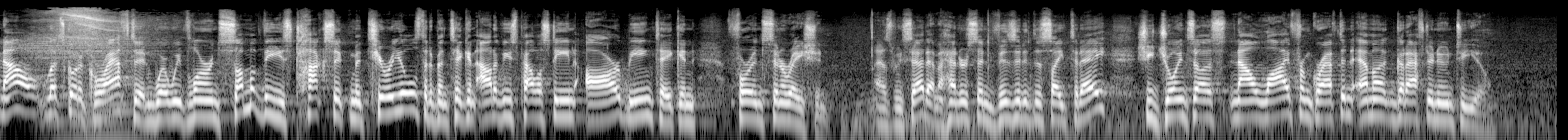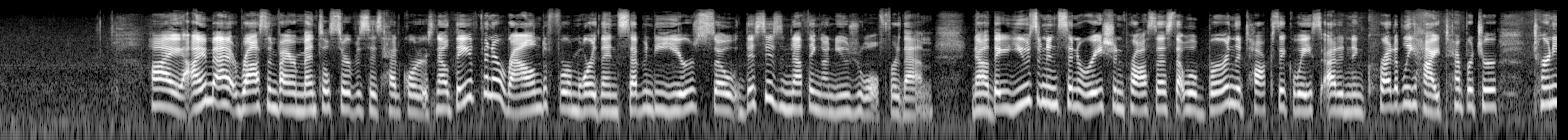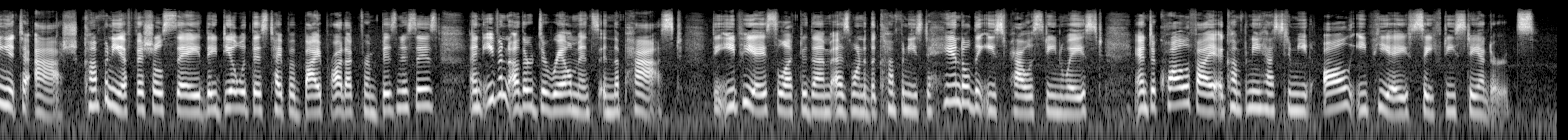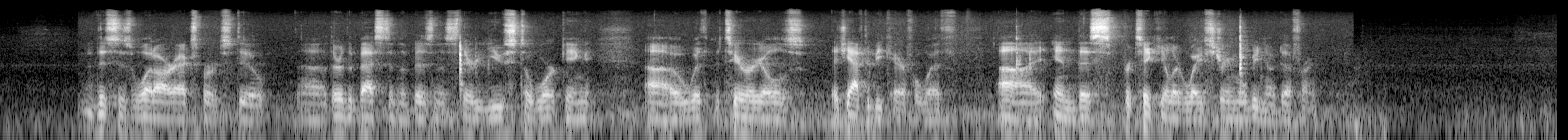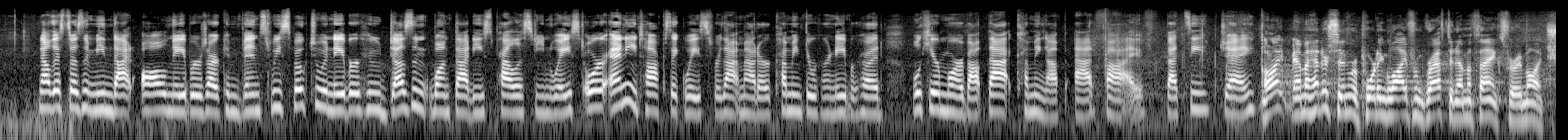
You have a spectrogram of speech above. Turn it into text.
Now, let's go to Grafton, where we've learned some of these toxic materials that have been taken out of East Palestine are being taken for incineration. As we said, Emma Henderson visited the site today. She joins us now live from Grafton. Emma, good afternoon to you. Hi, I'm at Ross Environmental Services headquarters. Now, they've been around for more than 70 years, so this is nothing unusual for them. Now, they use an incineration process that will burn the toxic waste at an incredibly high temperature, turning it to ash. Company officials say they deal with this type of byproduct from businesses and even other derailments in the past. The EPA selected them as one of the companies to handle the East Palestine waste, and to qualify, a company has to meet all EPA safety standards this is what our experts do. Uh, they're the best in the business. They're used to working uh, with materials that you have to be careful with. Uh, this particular waste stream will be no different. Now, this doesn't mean that all neighbors are convinced. We spoke to a neighbor who doesn't want that East Palestine waste or any toxic waste for that matter coming through her neighborhood. We'll hear more about that coming up at 5. Betsy, Jay. All right, Emma Henderson reporting live from Grafton. Emma, thanks very much.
